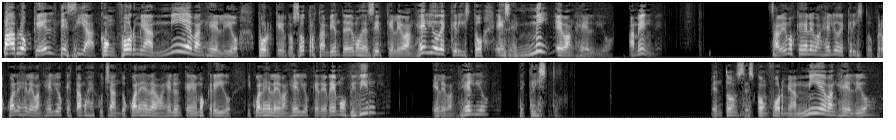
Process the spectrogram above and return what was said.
Pablo que él decía conforme a mi evangelio, porque nosotros también debemos decir que el evangelio de Cristo es mi evangelio. Amén. Sabemos que es el Evangelio de Cristo, pero ¿cuál es el Evangelio que estamos escuchando? ¿Cuál es el Evangelio en que hemos creído? ¿Y cuál es el Evangelio que debemos vivir? El Evangelio de Cristo. Entonces, conforme a mi Evangelio,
